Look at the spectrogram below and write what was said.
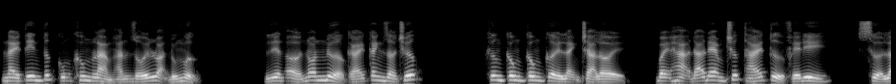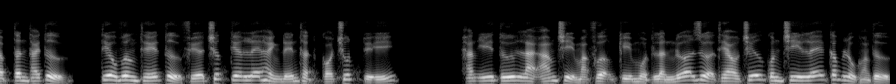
này tin tức cũng không làm hắn rối loạn đúng mực. Liên ở non nửa cái canh giờ trước. Khương Công Công cười lạnh trả lời, bệ hạ đã đem trước thái tử phế đi, sửa lập tân thái tử, tiêu vương thế tử phía trước kia lễ hành đến thật có chút tùy ý. Hắn ý tứ là ám chỉ Mạc Phượng Kỳ một lần nữa dựa theo chữ quân chi lễ cấp lục hoàng tử.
